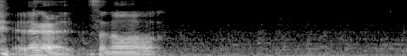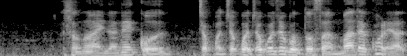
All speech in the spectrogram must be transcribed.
だからそのその間ねこうちょこちょこちょこちょことさまだこれ終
